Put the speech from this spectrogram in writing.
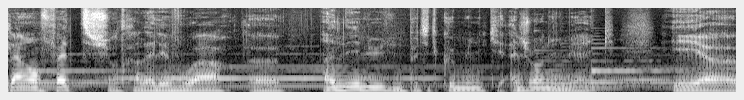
Là, en fait, je suis en train d'aller voir euh, un élu d'une petite commune qui est adjoint du numérique et euh,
